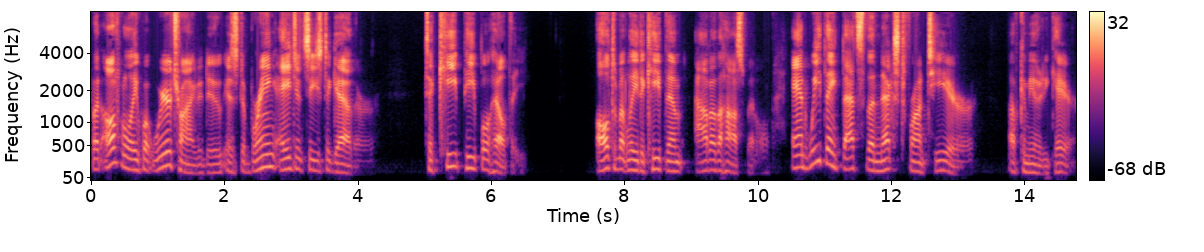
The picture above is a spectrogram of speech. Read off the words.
But ultimately, what we're trying to do is to bring agencies together to keep people healthy, ultimately, to keep them out of the hospital. And we think that's the next frontier of community care.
